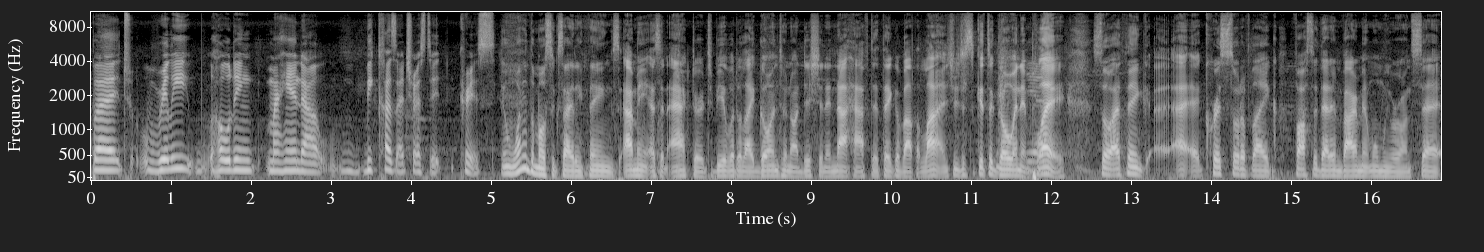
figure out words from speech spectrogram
but really holding my hand out because I trusted Chris. And one of the most exciting things, I mean, as an actor, to be able to like go into an audition and not have to think about the lines, you just get to go in and Yeah. play. So I think uh, uh, Chris sort of like fostered that environment when we were on set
